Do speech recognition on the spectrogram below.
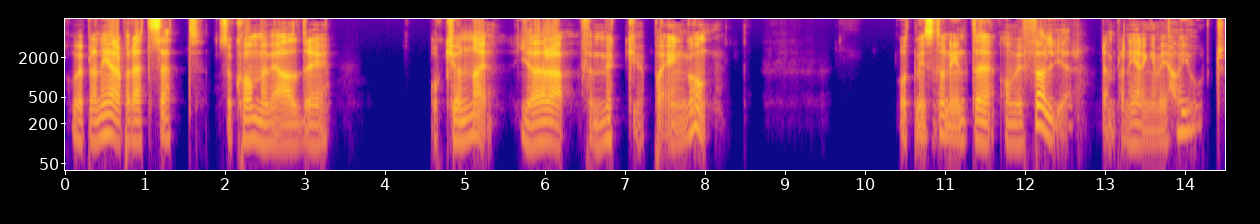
Om vi planerar på rätt sätt så kommer vi aldrig att kunna göra för mycket på en gång. Åtminstone inte om vi följer den planeringen vi har gjort.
